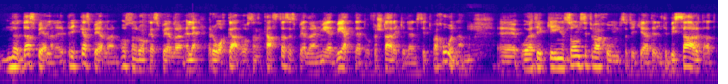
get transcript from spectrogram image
nuddar spelaren eller prickar spelaren och sen råkar spelaren, eller råkar, och sen kastar sig spelaren medvetet och förstärker den situationen. Eh, och jag tycker i en sån situation så tycker jag att det är lite bisarrt att,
